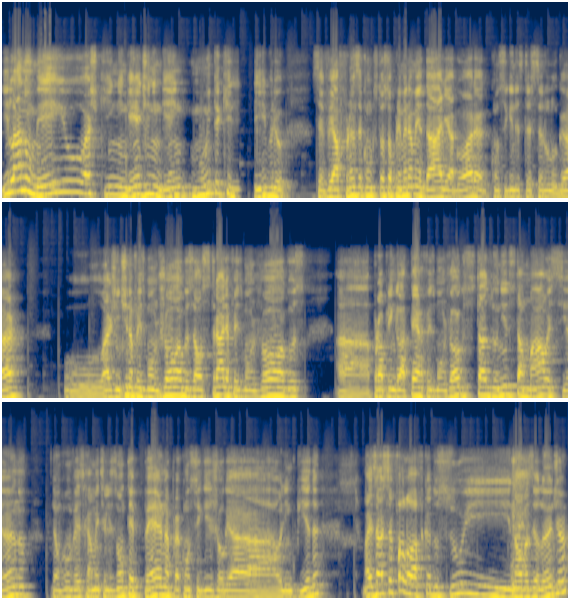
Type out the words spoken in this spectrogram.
E lá no meio, acho que ninguém é de ninguém, muito equilíbrio. Você vê a França conquistou sua primeira medalha agora, conseguindo esse terceiro lugar. O a Argentina fez bons jogos, a Austrália fez bons jogos, a própria Inglaterra fez bons jogos, os Estados Unidos está mal esse ano, então vamos ver se realmente eles vão ter perna para conseguir jogar a Olimpíada. Mas acho que você falou, África do Sul e Nova Zelândia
